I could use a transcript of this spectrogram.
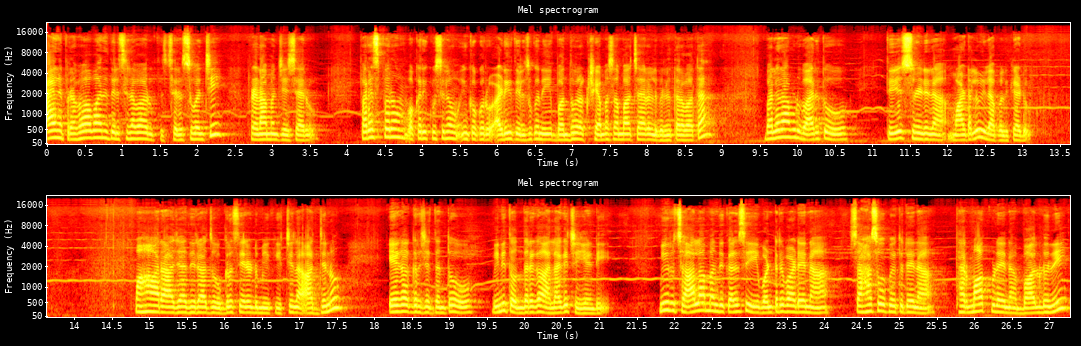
ఆయన ప్రభావాన్ని తెలిసిన వారు శిరస్సు వంచి ప్రణామం చేశారు. పరస్పరం ఒకరి కుశలం ఇంకొకరు అడిగి తెలుసుకుని బంధువుల క్షేమ సమాచారాలు విన్న తర్వాత బలరాముడు వారితో తేజస్సు నిండిన మాటలు ఇలా పలికాడు. మహారాజాధిరాజు ఉగ్రసేనుడు మీకు ఇచ్చిన ఆజ్ఞను ఏకాగ్రచిత్తంతో విని తొందరగా అలాగే చెయ్యండి మీరు చాలామంది కలిసి ఒంటరివాడైన సాహసోపేతుడైన ధర్మాత్ముడైన బాలుడిని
